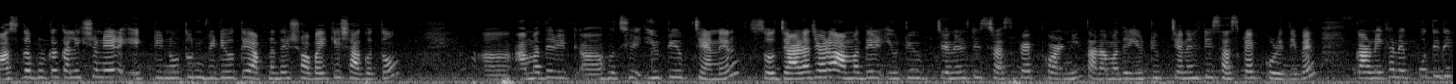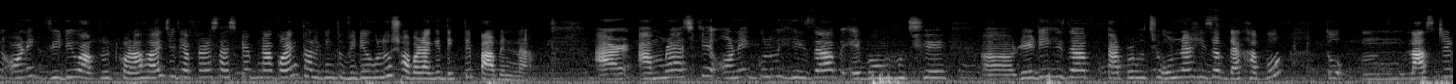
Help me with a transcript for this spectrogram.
মাসুদা বুরকা কালেকশনের একটি নতুন ভিডিওতে আপনাদের সবাইকে স্বাগতম। আমাদের হচ্ছে ইউটিউব চ্যানেল। সো যারা যারা আমাদের ইউটিউব চ্যানেলটি সাবস্ক্রাইব করেনি, তারা আমাদের ইউটিউব চ্যানেলটি সাবস্ক্রাইব করে দিবেন। কারণ এখানে প্রতিদিন অনেক ভিডিও আপলোড করা হয়। যদি আপনারা সাবস্ক্রাইব না করেন, তাহলে কিন্তু ভিডিওগুলো সবার আগে দেখতে পাবেন না। আর আমরা আজকে অনেকগুলো হিজাব এবং হচ্ছে রেডি হিজাব, তারপর হচ্ছে ওনার হিজাব দেখাবো। তো লাস্টের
